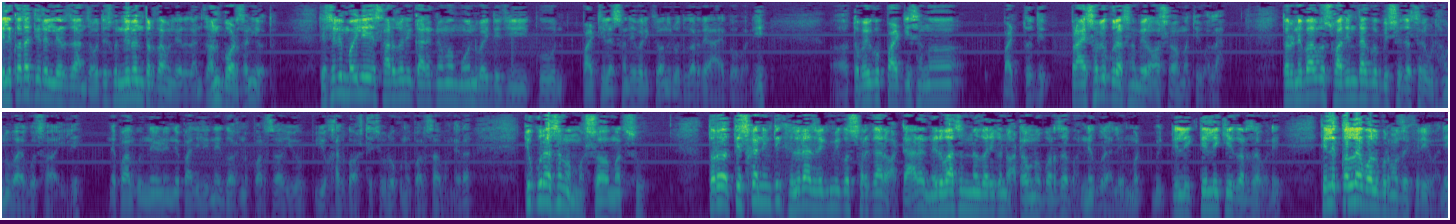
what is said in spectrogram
त्यसले कतातिर लिएर जान्छ हो? त्यसको निरन्तरतामा लिएर जान्छ। झन् बढ्छ नि हो त। त्यसैले मैले सार्वजनिक कार्यक्रममा मोहन वैद्यजीको पार्टीलाई सधैँभरि के अनुरोध गर्दै आएको भने तपाईँको पार्टीसँग प्राय सबै कुरासँग मेरो असहमति होला। तर नेपालको स्वाधीनताको विषय जसरी उठाउनु भएको छ अहिले नेपालको निर्णय नेपालीले नै गर्नुपर्छ यो यो खालको हस्तक्षेप रोक्नुपर्छ भनेर त्यो कुरासँग म सहमत छु। तर त्यसका निम्ति खेलराज रेग्मीको सरकार हटाएर निर्वाचन नगरिकन हटाउनुपर्छ भन्ने कुराले त्यसले त्यसले के गर्छ भने त्यसले कसलाई बल पुऱ्याउँछ फेरि भने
